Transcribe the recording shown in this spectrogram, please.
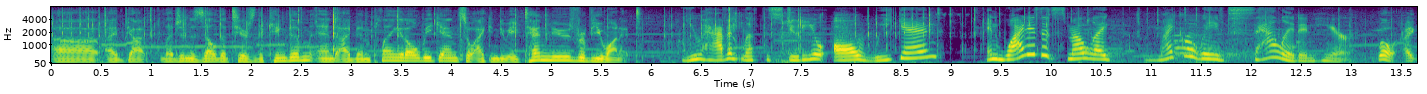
uh I've got Legend of Zelda Tears of the Kingdom and I've been playing it all weekend so I can do a 10 news review on it. You haven't left the studio all weekend? And why does it smell like microwaved salad in here? Well, I,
